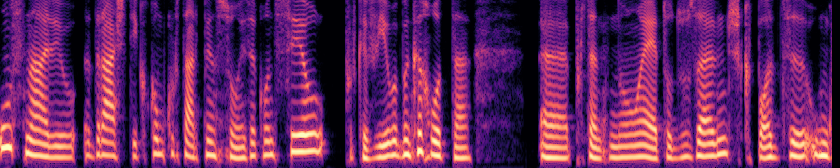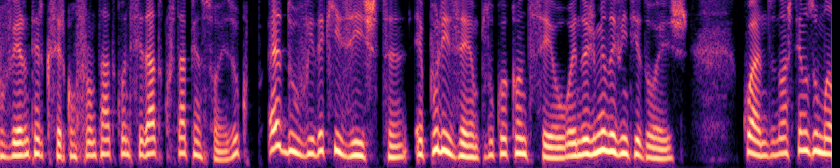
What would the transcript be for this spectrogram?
Um cenário drástico como cortar pensões aconteceu porque havia uma bancarrota. Uh, portanto, não é todos os anos que pode um governo ter que ser confrontado com a necessidade de cortar pensões. Que, a dúvida que existe é, por exemplo, o que aconteceu em 2022, quando nós temos uma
